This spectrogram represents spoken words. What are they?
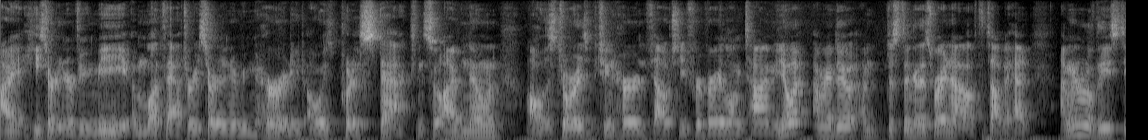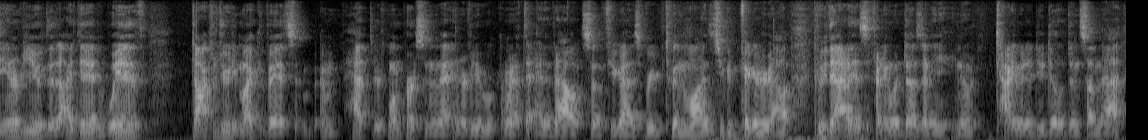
I, he started interviewing me a month after he started interviewing her, and he'd always put us stacked. And so I've known all the stories between her and Fauci for a very long time. You know what I'm gonna do? I'm just thinking this right now off the top of my head. I'm gonna release the interview that I did with Dr. Judy Mikovits. Um, have, there's one person in that interview I'm gonna have to edit out. So if you guys read between the lines, you can figure out who that is. If anyone does any, you know, tiny bit of due diligence on that.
